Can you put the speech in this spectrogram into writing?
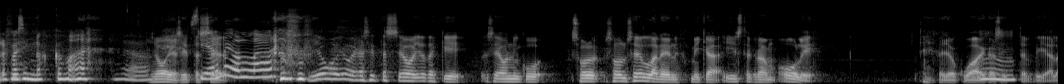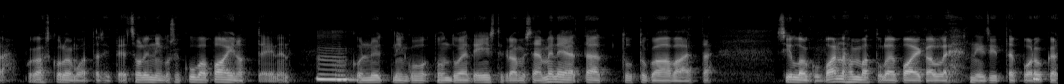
Rupesin nukkumaan. Joo. joo ja sitten Siellä se, me ollaan. joo, joo, ja sitten se on jotenkin, se on niin kuin, se on, se on sellainen, mikä Instagram oli ehkä joku aika mm. sitten vielä, kaksi-kolme vuotta sitten, että se oli niinku se kuva painotteinen, mm. kun nyt niinku tuntuu, että Instagramissa ja menee tämä tuttu kaava, että silloin kun vanhemmat tulee paikalle, niin sitten porukka,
